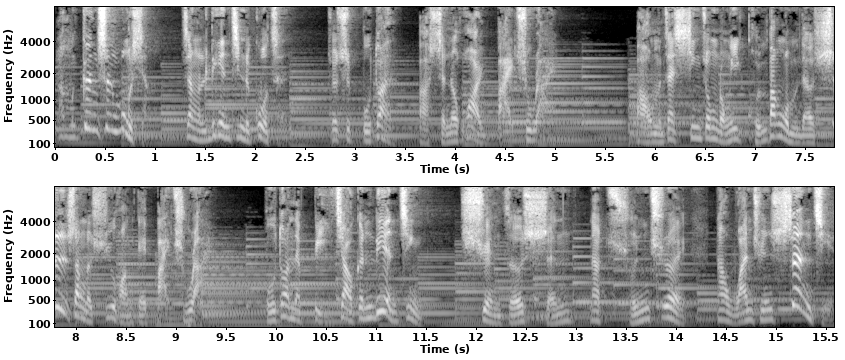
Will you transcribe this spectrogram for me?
让我们更深的梦想这样炼金的过程，就是不断。把神的话语摆出来，把我们在心中容易捆绑我们的世上的虚谎给摆出来，不断的比较跟炼净，选择神那纯粹、那完全圣洁、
